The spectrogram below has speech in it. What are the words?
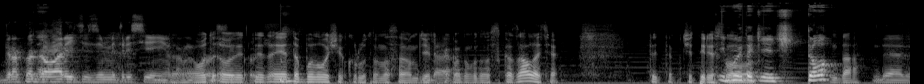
Громко Да. говорите землетрясение. Да, там, и вот, прочее, вот и это, это было очень круто, на самом деле, Да. как он ему сказал эти. Ты Там четыре И слова. мы такие, что? Да. Да, да.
